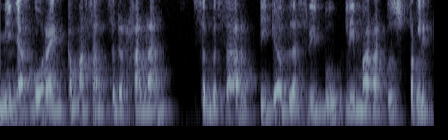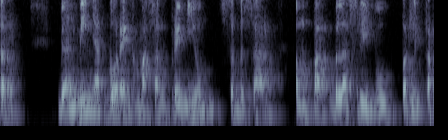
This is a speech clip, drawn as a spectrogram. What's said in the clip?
Minyak goreng kemasan sederhana sebesar 13.500 per liter dan minyak goreng kemasan premium sebesar 14.000 per liter.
